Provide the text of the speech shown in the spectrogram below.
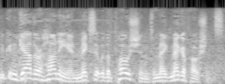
You can gather honey and mix it with a potion to make mega potions.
